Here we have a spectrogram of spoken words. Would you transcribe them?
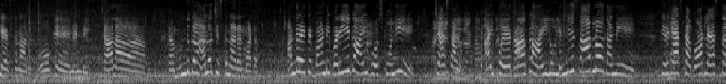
చేస్తున్నారు. ఓకేనండి. చాలా ముందుగా ఆలోచిస్తున్నారనమాట అందరైతే బాండి బరీగా ఆయిల్ పోసుకొని చేస్తారు. అయిపోయేదాకా ఆయిల్ ఎన్నిసార్లు దాన్ని తిరిగేస్తా బోర్లేస్తా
